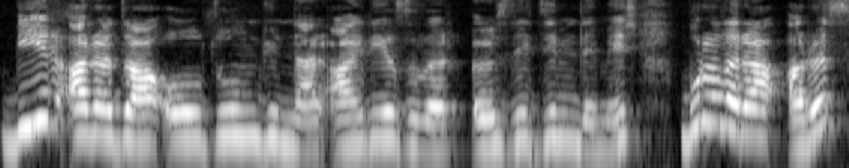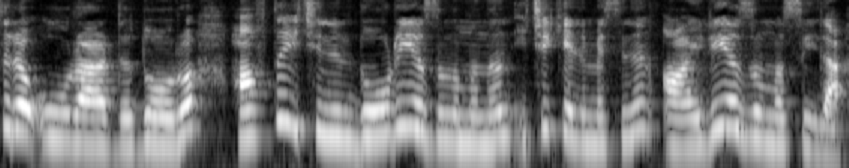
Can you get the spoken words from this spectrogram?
bir arada olduğum günler ayrı yazılır. Özledim demiş. Buralara ara sıra uğrardı doğru. Hafta içinin doğru yazılımının içi kelimesinin ayrı yazılmasıyla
